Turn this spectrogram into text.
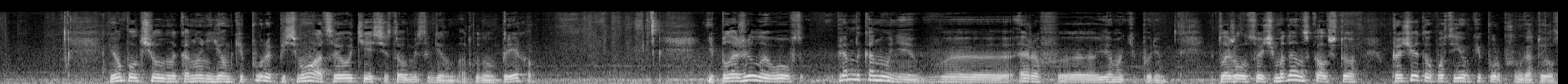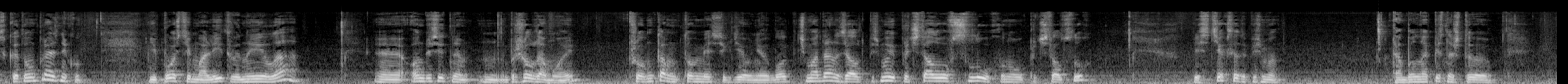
И он получил накануне Йом-Кипура письмо от своего тестя, с того места, где он, откуда он приехал, и положил его в, прямо накануне в э, Эров э, Йома-Кипуре. Положил в свой чемодан и сказал, что прочтет его после Йом-Кипура, потому он готовился к этому празднику. И после молитвы Наила э, он действительно пришел домой, пришел ну, там, в том месте, где у него был чемодан, взял это письмо и прочитал его вслух. Он его прочитал вслух. Весь текст этого письма. Там было написано, что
